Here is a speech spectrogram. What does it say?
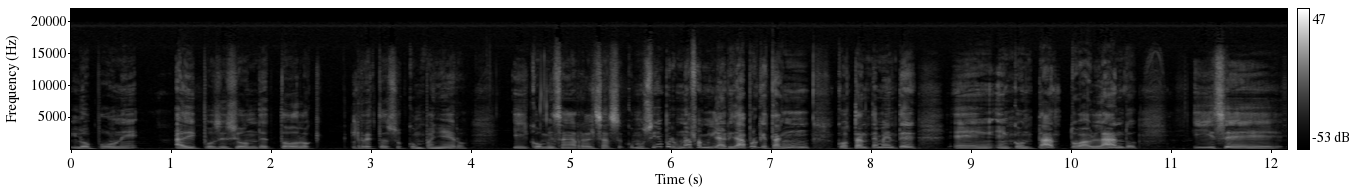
lo pone a disposición de todo el resto de sus compañeros y comienzan a realizarse como siempre, una familiaridad porque están constantemente en, contacto, hablando y se,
